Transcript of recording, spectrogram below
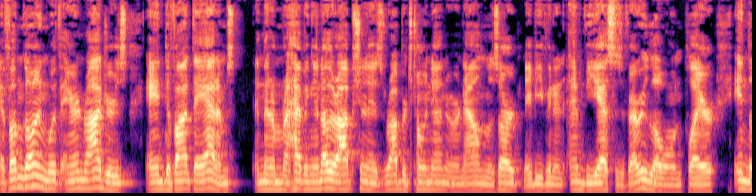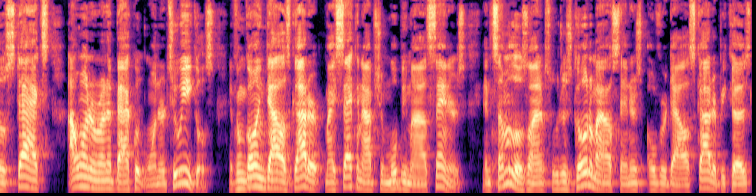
If I'm going with Aaron Rodgers and Davante Adams, and then I'm having another option as Robert Tonyan or an Allen Lazard, maybe even an MVS is a very low owned player in those stacks, I want to run it back with one or two Eagles. If I'm going Dallas Goedert, my second option will be Miles Sanders. And some of those lineups will just go to Miles Sanders over Dallas Goedert because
